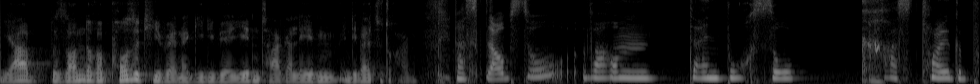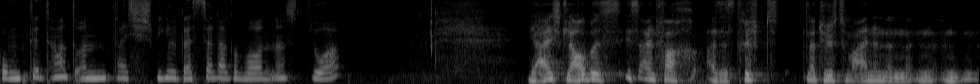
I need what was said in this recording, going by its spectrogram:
ja, besondere positive Energie, die wir jeden Tag erleben, in die Welt zu tragen. Was glaubst du, warum dein Buch so krass toll gepunktet hat und gleich Spiegelbestseller geworden ist, Joa? Ja, ich glaube, es ist einfach, also es trifft natürlich zum einen einen, einen,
